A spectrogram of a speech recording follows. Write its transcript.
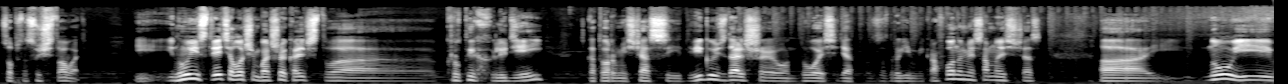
собственно, существовать. И, ну и встретил очень большое количество крутых людей, с которыми сейчас и двигаюсь дальше. Он двое сидят за другими микрофонами со мной сейчас. А, ну и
